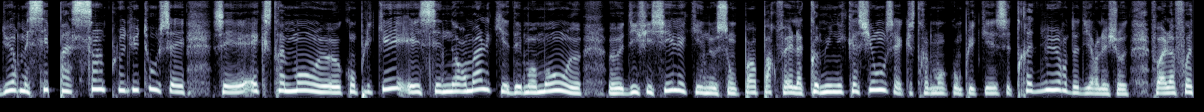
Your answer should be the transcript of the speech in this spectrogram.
dure. Mais c'est pas simple du tout. C'est extrêmement euh, compliqué et c'est normal qu'il y ait des moments euh, euh, difficiles et qui ne sont pas parfaits. La communication, c'est extrêmement compliqué. C'est très dur de dire les choses. Il faut à la fois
